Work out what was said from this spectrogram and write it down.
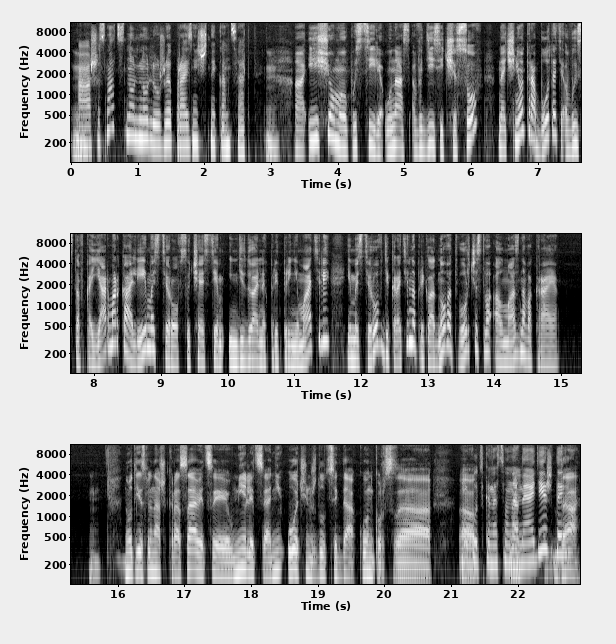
да. Mm. А 16.00 уже праздничный концерт. Mm. А, и еще мы упустили. У нас в 10 часов начнет работать выставка-ярмарка аллеи мастеров с участием индивидуальных предпринимателей и мастеров декоративно-прикладного творчества Алмазного края. Ну вот если наши красавицы, умелицы, они очень ждут всегда конкурс э, э, Якутской национальной на... одежды. Да,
